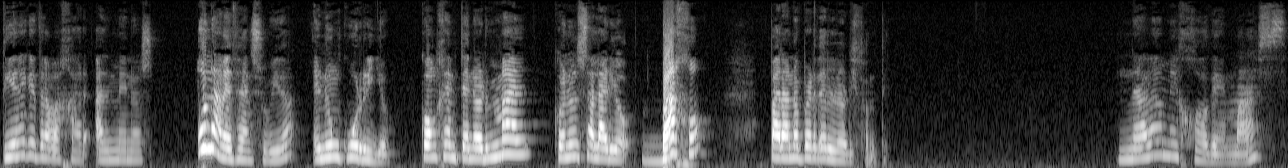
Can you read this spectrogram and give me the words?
tiene que trabajar al menos una vez en su vida en un currillo con gente normal, con un salario bajo, para no perder el horizonte. Nada me jode más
